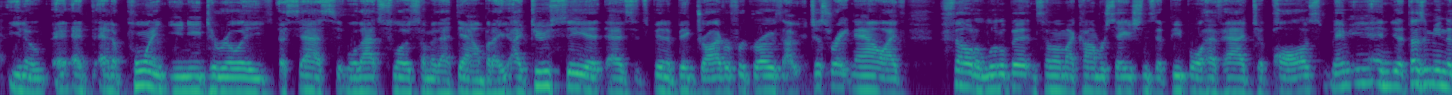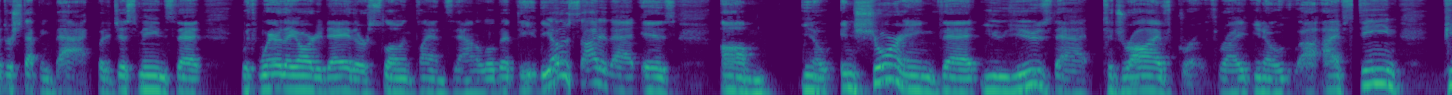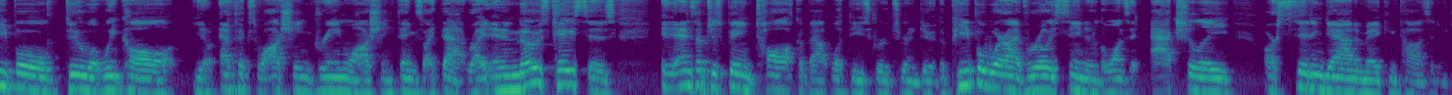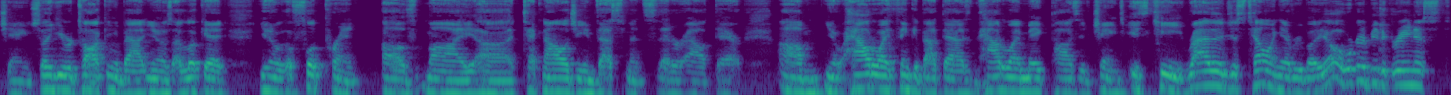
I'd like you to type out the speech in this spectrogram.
you know, at, at a point you need to really assess. Well, that slows some of that down, but I, I do see it as it's been a big driver for growth. I, just right now, I've felt a little bit in some of my conversations that people have had to pause. Maybe, and it doesn't mean that they're stepping back, but it just means that with where they are today, they're slowing plans down a little bit. The the other side of that is. Um, you know, ensuring that you use that to drive growth, right? You know, I've seen people do what we call, you know, ethics washing, greenwashing, things like that, right? And in those cases, it ends up just being talk about what these groups are going to do. The people where I've really seen it are the ones that actually are sitting down and making positive change. So like you were talking about, you know, as I look at, you know, the footprint of my uh, technology investments that are out there. Um, you know, how do I think about that? And how do I make positive change is key. Rather than just telling everybody, oh, we're going to be the greenest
